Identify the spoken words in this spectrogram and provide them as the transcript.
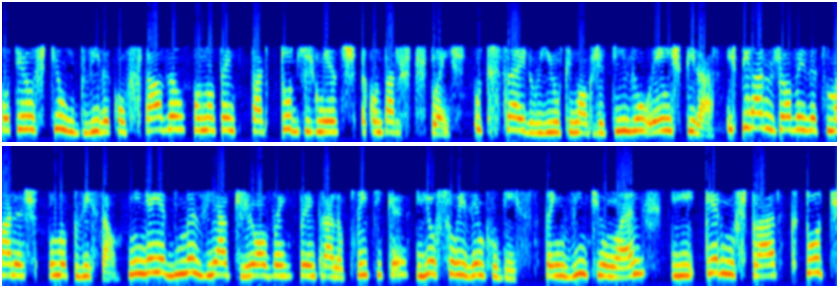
ou ter um estilo de vida confortável ou não têm de estar todos os meses a contar os tostões. O terceiro e último objetivo é inspirar. Inspirar os jovens a tomar uma posição. Ninguém é demasiado jovem para entrar na política e eu sou exemplo disso. Tenho 21 anos e quero mostrar que todos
